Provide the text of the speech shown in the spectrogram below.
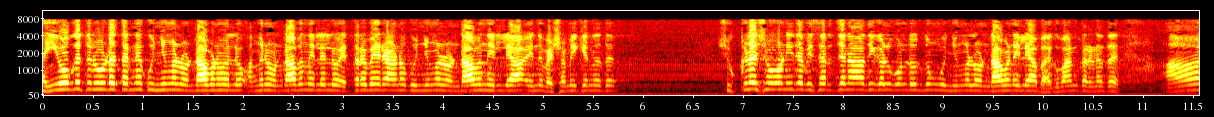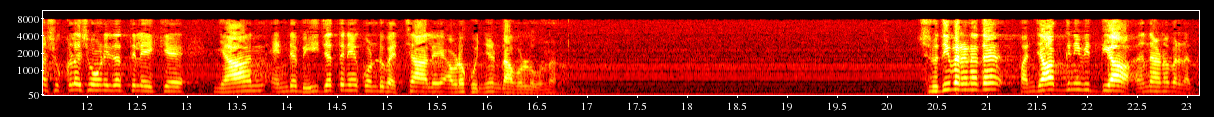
സംയോഗത്തിലൂടെ തന്നെ കുഞ്ഞുങ്ങൾ ഉണ്ടാവണമല്ലോ? അങ്ങനെ ഉണ്ടാവുന്നില്ലല്ലോ. എത്ര പേരാണ് കുഞ്ഞുങ്ങൾ ഉണ്ടാവുന്നില്ല എന്ന് വിഷമിക്കുന്നത്? ശുക്ലശോണിത വിസർജനാദികൾ കൊണ്ടൊന്നും കുഞ്ഞുങ്ങൾ ഉണ്ടാവണില്ല. ഭഗവാൻ പറയണത് ആ ശുക്ലശോണിതത്തിലേക്ക് ഞാൻ എന്റെ ബീജത്തിനെ കൊണ്ട് വെച്ചാലേ അവിടെ കുഞ്ഞുണ്ടാവുള്ളൂ എന്നാണ്. ശ്രുതി പറയണത് പഞ്ചാഗ്നി വിദ്യ എന്നാണ് പറയണത്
